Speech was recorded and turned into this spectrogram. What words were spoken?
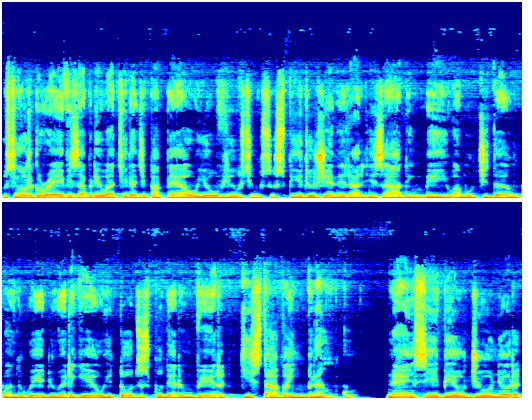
O Sr. Graves abriu a tira de papel e ouviu-se um suspiro generalizado em meio à multidão quando ele o ergueu e todos puderam ver que estava em branco. Nancy e Bill Jr.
